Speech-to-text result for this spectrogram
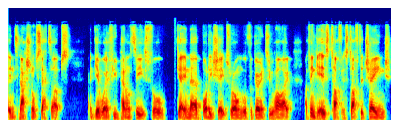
international setups and give away a few penalties for getting their body shapes wrong or for going too high. I think it is tough. It's tough to change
